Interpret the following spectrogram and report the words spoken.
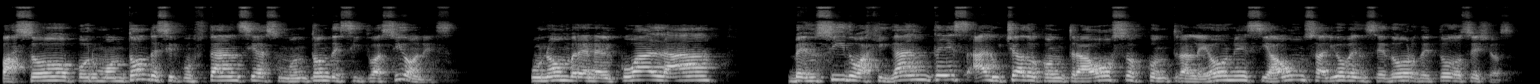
pasó por un montón de circunstancias, un montón de situaciones, un hombre en el cual ha vencido a gigantes, ha luchado contra osos, contra leones y aún salió vencedor de todos ellos.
